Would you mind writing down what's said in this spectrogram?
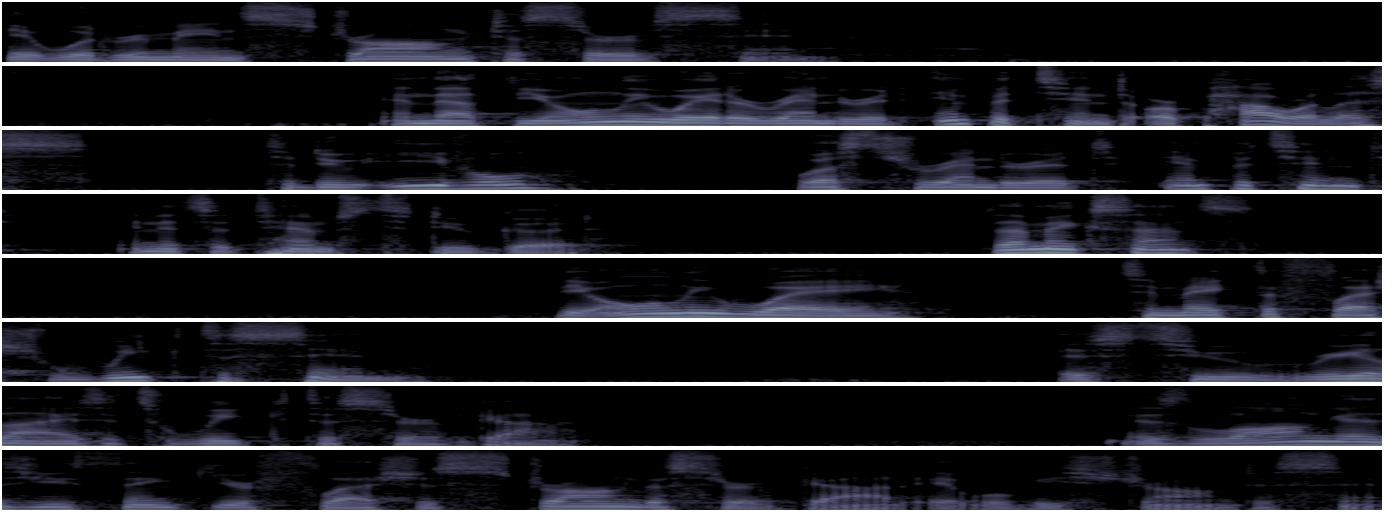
it would remain strong to serve sin and that the only way to render it impotent or powerless to do evil was to render it impotent in its attempts to do good. Does that make sense? The only way to make the flesh weak to sin is to realize it's weak to serve God. As long as you think your flesh is strong to serve God, it will be strong to sin.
